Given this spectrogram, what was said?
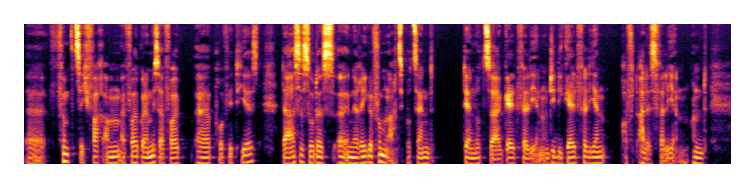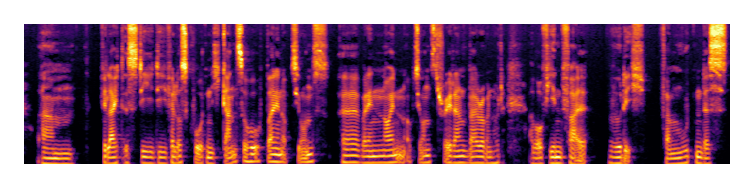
äh, 50-fach am Erfolg oder Misserfolg äh, profitierst. Da ist es so, dass äh, in der Regel 85 Prozent der Nutzer Geld verlieren und die, die Geld verlieren, oft alles verlieren. Und ähm, vielleicht ist die, die Verlustquote nicht ganz so hoch bei den Options, äh, bei den neuen Optionstradern bei Robinhood, aber auf jeden Fall würde ich vermuten, dass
